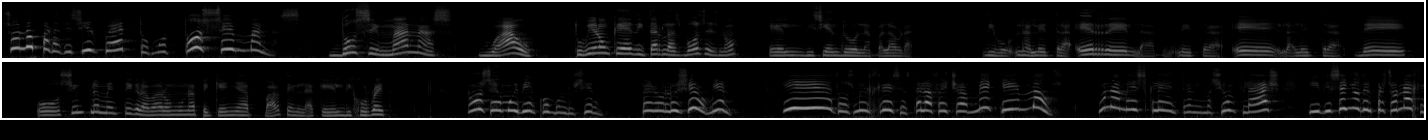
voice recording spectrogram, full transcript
solo para decir Red tomó dos semanas. ¡Dos semanas! ¡Wow! Tuvieron que editar las voces, ¿no? Él diciendo la palabra, digo, la letra R, la letra E, la letra D, o simplemente grabaron una pequeña parte en la que él dijo Red. No sé muy bien cómo lo hicieron, pero lo hicieron bien. Y 2013 hasta la fecha Mickey Mouse, una mezcla entre animación flash y diseño del personaje,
